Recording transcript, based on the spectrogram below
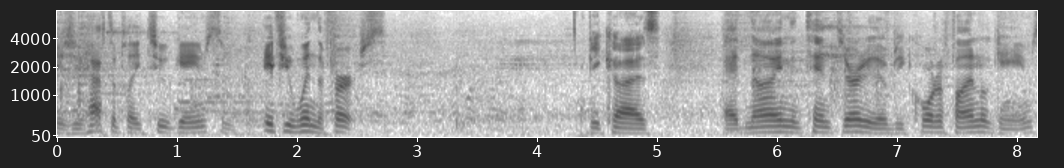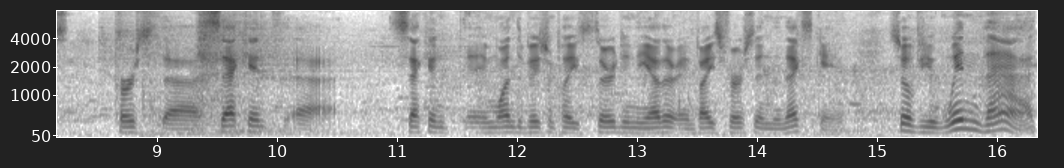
is you have to play two games to, if you win the first. Because at 9 and 10.30, there'll be quarterfinal games. First, uh, second, uh, second in one division plays third in the other, and vice versa in the next game. So if you win that,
